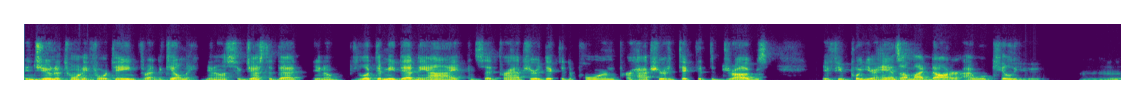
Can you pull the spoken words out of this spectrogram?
in June of 2014 threatened to kill me, you know, suggested that, you know, he looked at me dead in the eye and said, perhaps you're addicted to porn, perhaps you're addicted to drugs. If you put your hands on my daughter, I will kill you. Mm-hmm.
